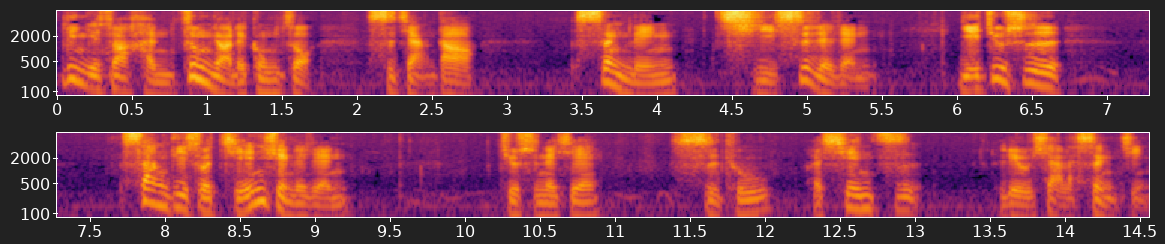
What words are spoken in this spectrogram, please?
另一桩很重要的工作，是讲到圣灵启示的人，也就是上帝所拣选的人，就是那些使徒。和先知留下了圣经。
